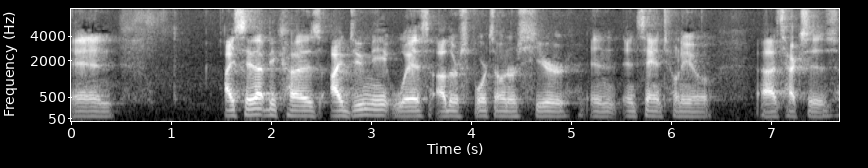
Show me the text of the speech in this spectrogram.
And I say that because I do meet with other sports owners here in, in San Antonio, uh, Texas,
